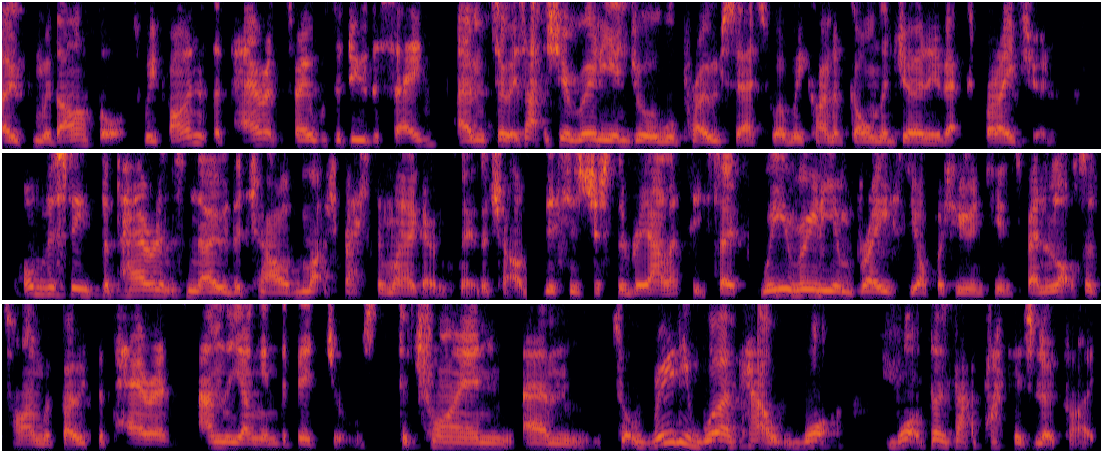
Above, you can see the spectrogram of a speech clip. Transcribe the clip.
open with our thoughts, we find that the parents are able to do the same. And um, so it's actually a really enjoyable process when we kind of go on the journey of exploration obviously the parents know the child much better than we're going to know the child. This is just the reality. So we really embrace the opportunity and spend lots of time with both the parents and the young individuals to try and um, sort of really work out what what does that package look like.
